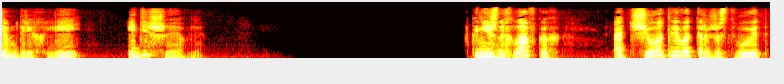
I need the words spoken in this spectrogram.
тем дряхлей и дешевле. В книжных лавках отчетливо торжествует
